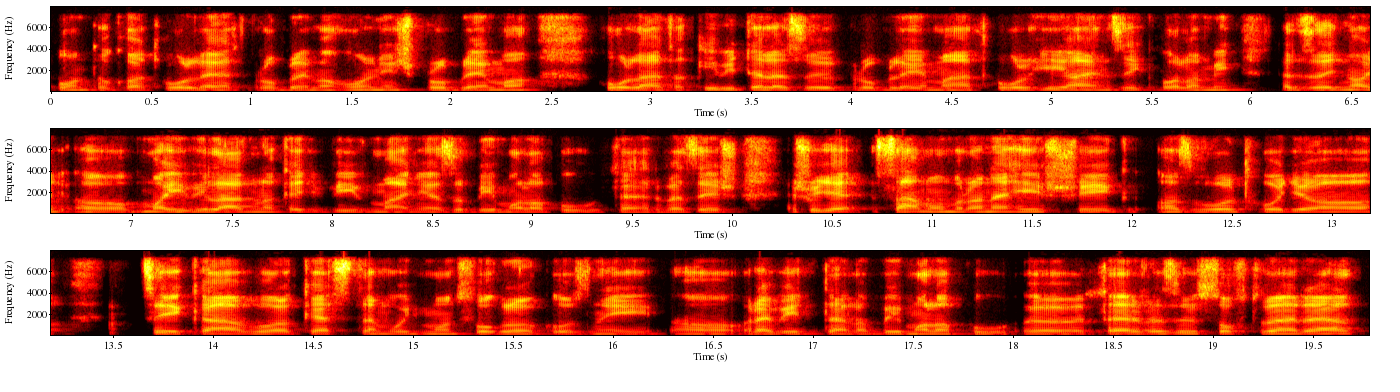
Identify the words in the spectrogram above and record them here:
pontokat, hol lehet probléma, hol nincs probléma, hol lát a kivitelező problémát, hol hiányzik valami. Tehát ez egy nagy, a mai világnak egy vívmánya ez a BIM alapú tervezés. És ugye számomra nehézség az volt, hogy a CK-val kezdtem úgymond foglalkozni a Revittel, a BIM alapú tervező szoftverrel,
